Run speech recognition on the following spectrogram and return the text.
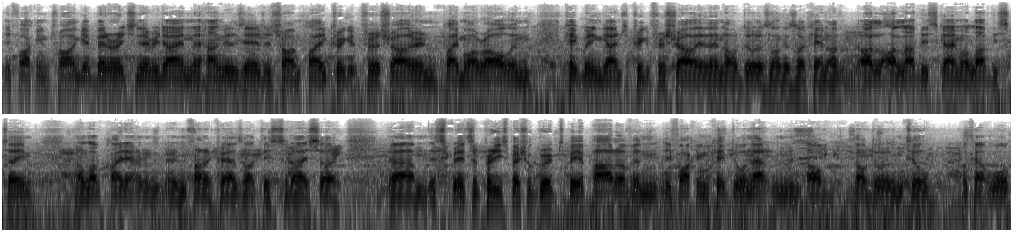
if I can try and get better each and every day, and the hunger is there to try and play cricket for Australia and play my role and keep winning games of cricket for Australia, then I'll do it as long as I can. I've, I, I love this game. I love this team. I love playing out in, in front of crowds like this today. So um, it's it's a pretty special group to be a part of, and if I can keep doing that, and I'll, I'll do it until I can't walk.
